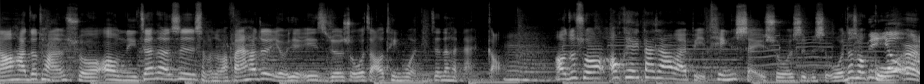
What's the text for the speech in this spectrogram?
然后他就突然说：“哦，你真的是什么什么，反正他就有一点意思，就是说我早要听闻，你真的很难搞。”嗯，然后我就说：“OK，大家要来比听谁说是不是？”我那时候国二，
